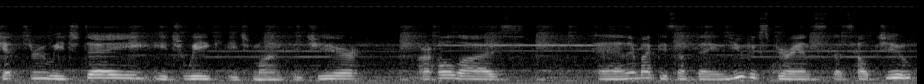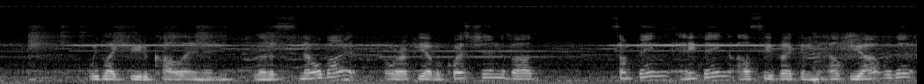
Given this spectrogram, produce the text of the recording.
get through each day, each week, each month, each year, our whole lives. And there might be something you've experienced that's helped you. We'd like for you to call in and let us know about it. Or if you have a question about something, anything, I'll see if I can help you out with it.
